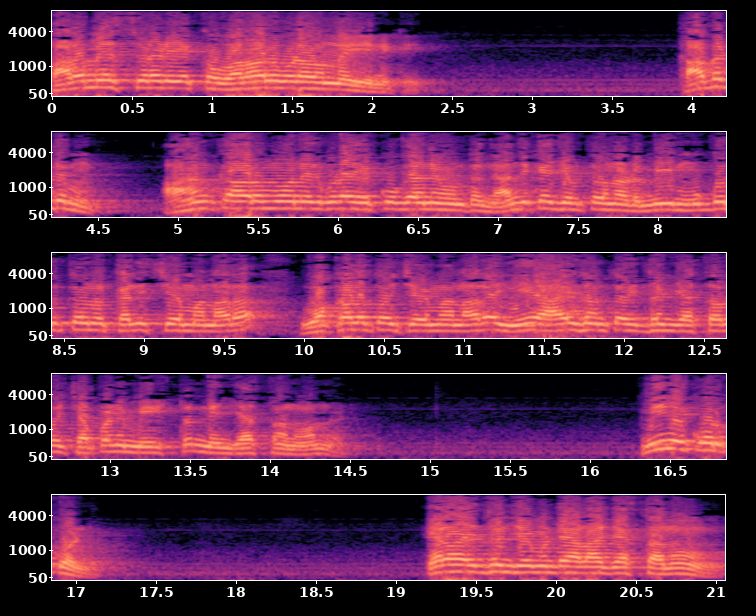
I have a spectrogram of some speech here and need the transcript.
పరమేశ్వరుడి యొక్క వరాలు కూడా ఉన్నాయి ఈయనకి. కాబట్టి అహంకారము అనేది కూడా ఎక్కువగానే ఉంటుంది. అందుకే చెబుతున్నాడు మీ ముగ్గురితోనూ కలిసి చేయమన్నారా? ఒకళ్ళతో చేయమన్నారా? ఏ ఆయుధంతో యుద్ధం చేస్తారో చెప్పండి మీ ఇష్టం నేను చేస్తాను అన్నాడు. మీరే కోరుకోండి. ఎలా యుద్ధం చేయమంటే అలా చేస్తాను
